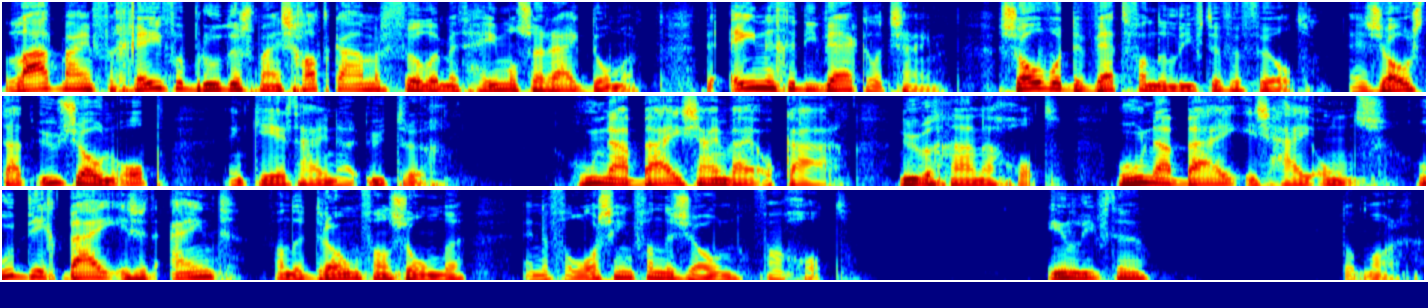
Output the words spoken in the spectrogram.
Laat mijn vergeven broeders mijn schatkamer vullen met hemelse rijkdommen, de enige die werkelijk zijn. Zo wordt de wet van de liefde vervuld. En zo staat uw zoon op en keert hij naar u terug. Hoe nabij zijn wij elkaar, nu we gaan naar God? Hoe nabij is hij ons? Hoe dichtbij is het eind van de droom van zonde en de verlossing van de zoon van God? In liefde, tot morgen.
